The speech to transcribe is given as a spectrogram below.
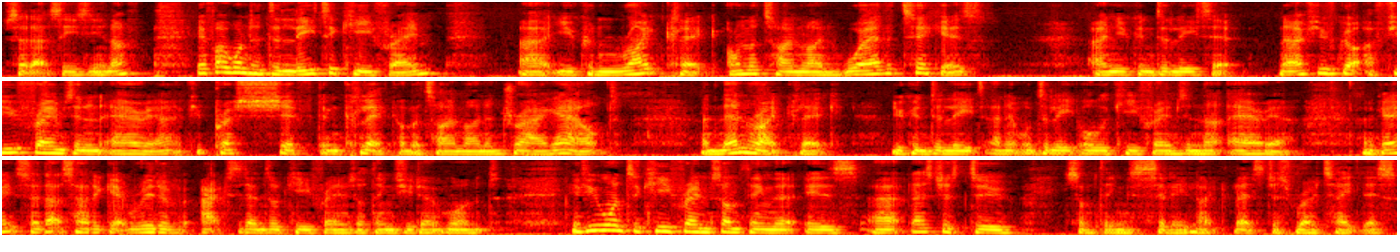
so that's easy enough. If I want to delete a keyframe, uh, you can right click on the timeline where the tick is and you can delete it. Now, if you've got a few frames in an area, if you press shift and click on the timeline and drag out, and then right click, you can delete and it will delete all the keyframes in that area. Okay, so that's how to get rid of accidental keyframes or things you don't want. If you want to keyframe something that is, uh, let's just do something silly, like let's just rotate this.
